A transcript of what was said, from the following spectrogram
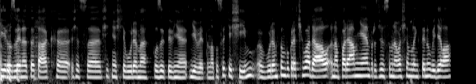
ji rozvinete tak, uh, že se všichni ještě budeme pozitivně divit. Na to se těším. Budeme v tom pokračovat dál. Napadá mě, protože jsem na vašem LinkedInu viděla,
